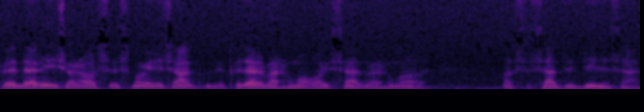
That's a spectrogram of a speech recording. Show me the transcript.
پدر ایشون آس اسماعیل سعد بوده. پدر مرحوم آقای سعد مرحوم آس صدرالدین سعد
